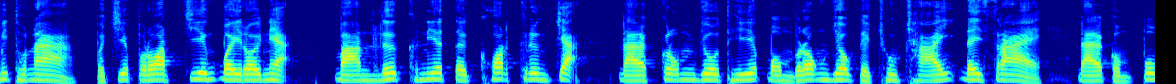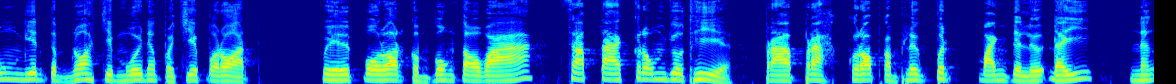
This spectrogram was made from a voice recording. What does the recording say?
មិថុនាប្រជាពលរដ្ឋជាង300នាក់បានលើកគ្នាទៅខាត់គ្រឿងចាក់ដែលក្រមយោធាបំរុងយកទៅឈូសឆាយដីស្រែដែលកំពុងមានទំនាស់ជាមួយនឹងប្រជាពលរដ្ឋពេលពលរដ្ឋកំពុងតវ៉ា ស្រាប់តែក្រមយោធាប្រើប្រាស់ក្របកំភ្លើងពិតបាញ់ទៅលើដី និង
